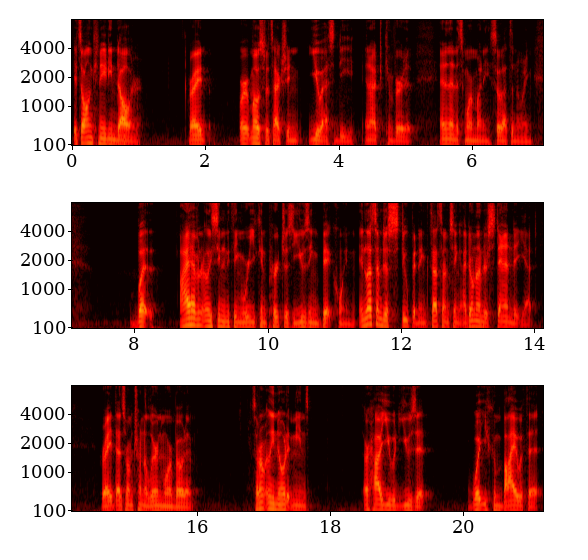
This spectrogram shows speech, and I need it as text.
It's all in Canadian dollar, right? Or most of it's actually in USD, and I have to convert it, and then it's more money, so that's annoying. But I haven't really seen anything where you can purchase using Bitcoin, unless I'm just stupid, and that's what I'm saying. I don't understand it yet, right? That's where I'm trying to learn more about it. So I don't really know what it means, or how you would use it, what you can buy with it,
